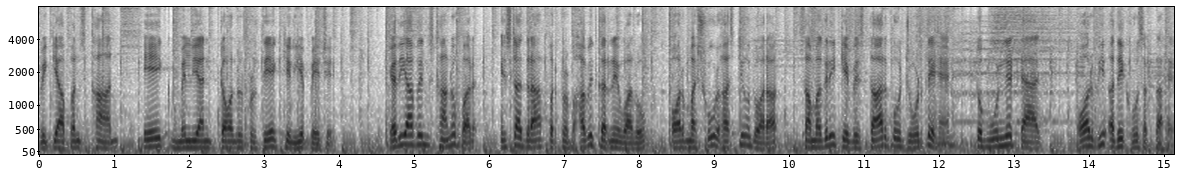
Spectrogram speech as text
विज्ञापन स्थान एक मिलियन डॉलर प्रत्येक के लिए बेचे यदि आप इन स्थानों पर इंस्टाग्राम पर प्रभावित करने वालों और मशहूर हस्तियों द्वारा सामग्री के विस्तार को जोड़ते हैं तो मूल्य टैग और भी अधिक हो सकता है।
